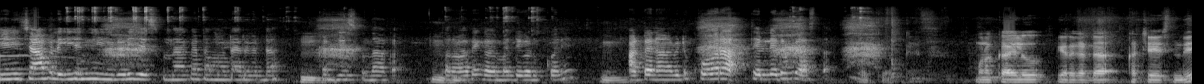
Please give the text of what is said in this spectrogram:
నేను ఈ చేపలు ఇవన్నీ రెడీ చేసుకుందాక టమోటా ఎర్రగడ్డ Hmm. కట్ చేసుకుందాక తర్వాత ఇంకా మళ్ళీ కడుక్కొని. అట్ట నానబెట్టి కూర తెల్లేటప్పుడు వేస్తా. Okay okay. మునక్కాయలు ఎర్రగడ్డ కట్ చేసింది.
